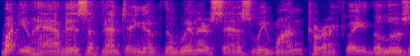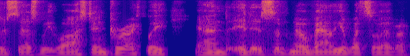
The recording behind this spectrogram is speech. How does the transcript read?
what you have is a venting of the winner says we won correctly, the loser says we lost incorrectly, and it is of no value whatsoever.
